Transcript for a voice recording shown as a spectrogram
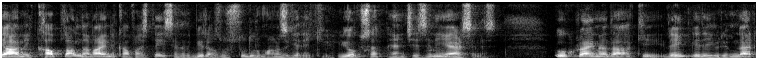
Yani kaplandan aynı kafasındayseniz biraz uslu durmanız gerekiyor. Yoksa pençesini yersiniz. Ukrayna'daki renkli devrimler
